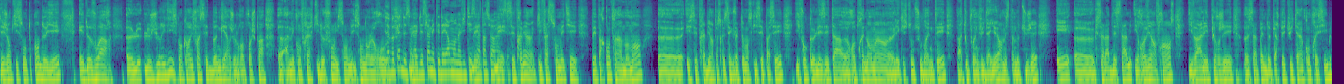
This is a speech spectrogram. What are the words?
des gens qui sont endeuillés, et de voir euh, le, le juridisme. Encore une fois, c'est de bonne guerre. Je le reproche pas euh, à mes confrères qui le font. Ils sont, ils sont dans leur rôle. L'avocate de Salah Abdeslam était d'ailleurs mon invité ce matin sur mais c'est très bien qu'il fasse son métier. Mais par contre, à un moment, euh, et c'est très bien parce que c'est exactement ce qui s'est passé, il faut que les États reprennent en main les questions de souveraineté, à tout point de vue d'ailleurs, mais c'est un autre sujet. Et euh, Salah Abdeslam, il revient en France, il va aller purger euh, sa peine de perpétuité incompressible.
